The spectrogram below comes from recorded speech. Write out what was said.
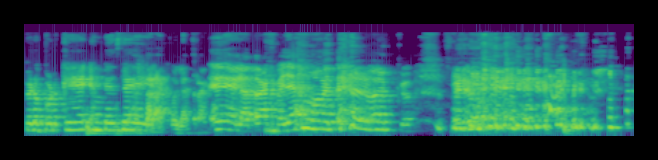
pero ¿por qué en vez de... El atraco, el atraco. Eh, el atraco, ya me voy a meter al banco. Pero...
